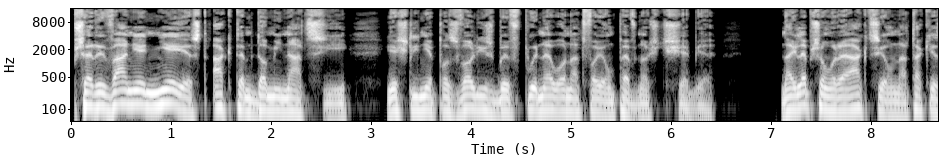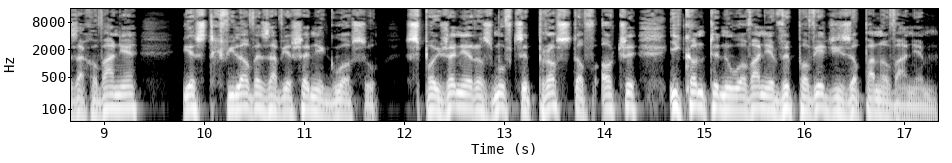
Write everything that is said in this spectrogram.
Przerywanie nie jest aktem dominacji, jeśli nie pozwolisz, by wpłynęło na twoją pewność siebie. Najlepszą reakcją na takie zachowanie jest chwilowe zawieszenie głosu, spojrzenie rozmówcy prosto w oczy i kontynuowanie wypowiedzi z opanowaniem.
